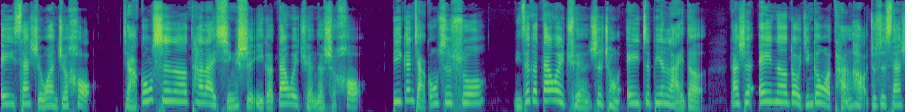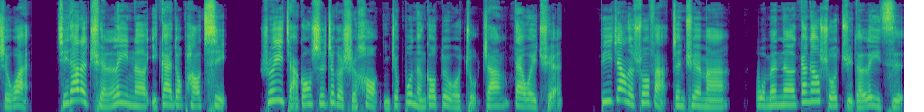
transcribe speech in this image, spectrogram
A 三十万之后，甲公司呢，他来行使一个代位权的时候，B 跟甲公司说：“你这个代位权是从 A 这边来的，但是 A 呢都已经跟我谈好，就是三十万，其他的权利呢一概都抛弃，所以甲公司这个时候你就不能够对我主张代位权。”B 这样的说法正确吗？我们呢，刚刚所举的例子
